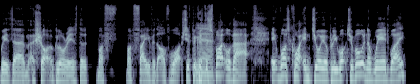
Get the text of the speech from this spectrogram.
with um, a shot at glory as the my f- my favourite that I've watched. Just because, Yeah. despite all that, it was quite enjoyably watchable in a weird way.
